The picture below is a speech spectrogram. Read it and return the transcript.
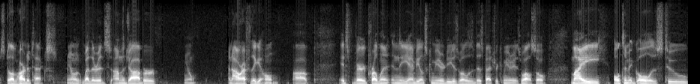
still have heart attacks. You know, whether it's on the job or you know, an hour after they get home. Uh, it's very prevalent in the ambulance community as well as the dispatcher community as well. So, my ultimate goal is to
